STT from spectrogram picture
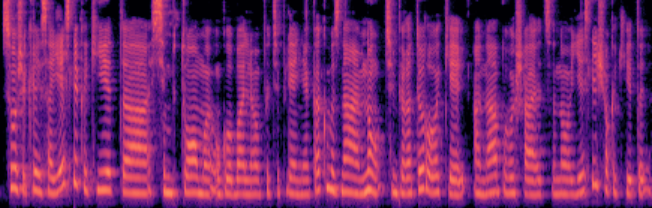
Слушай, Крис, а есть ли какие-то симптомы у глобального потепления? Как мы знаем, ну, температура, окей, она повышается, но есть ли еще какие-то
